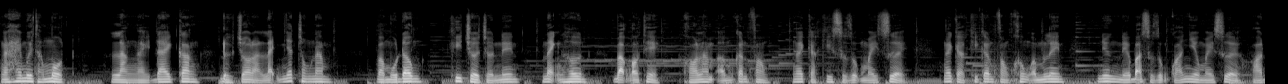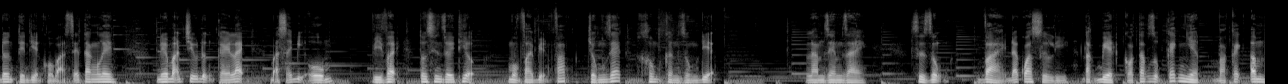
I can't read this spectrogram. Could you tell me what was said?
Ngày 20 tháng 1 là ngày đai căng được cho là lạnh nhất trong năm. Vào mùa đông, khi trời trở nên lạnh hơn, bạn có thể khó làm ấm căn phòng ngay cả khi sử dụng máy sưởi, ngay cả khi căn phòng không ấm lên. Nhưng nếu bạn sử dụng quá nhiều máy sưởi, hóa đơn tiền điện của bạn sẽ tăng lên. Nếu bạn chịu đựng cái lạnh, bạn sẽ bị ốm. Vì vậy, tôi xin giới thiệu một vài biện pháp chống rét không cần dùng điện. Làm rèm dày, sử dụng vải đã qua xử lý, đặc biệt có tác dụng cách nhiệt và cách âm,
